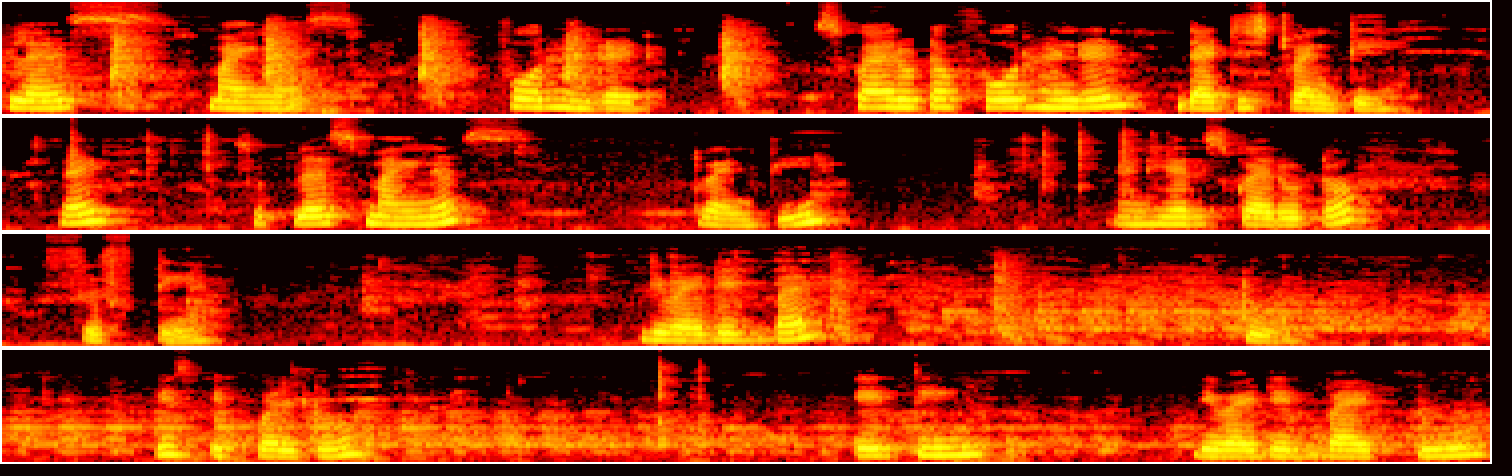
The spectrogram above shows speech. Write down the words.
plus minus 400 square root of 400 that is 20 right? So plus minus 20 and here square root of 15 divided by 2 is equal to 18 divided by 2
